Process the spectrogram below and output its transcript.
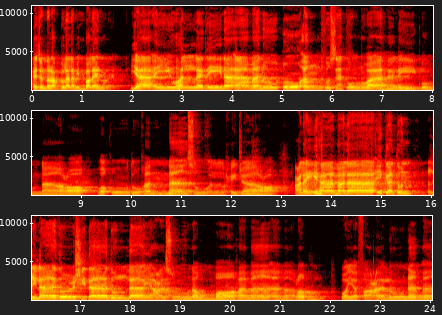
এজন্য রাব্বুল আলামিন বলেন ইয়া আইয়ুহাল্লাযীনা আমানু কু আনফুসাকুম ওয়া আহলিকুম নারা وقودها الناس والحجارة عليها ملائكة غلاظ شداد لا يعصون الله ما أمرهم ويفعلون ما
